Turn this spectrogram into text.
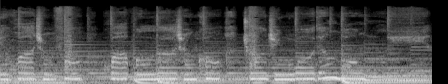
思念化成风，划破了长空，闯进我的梦里。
